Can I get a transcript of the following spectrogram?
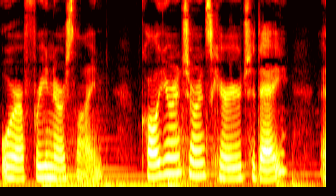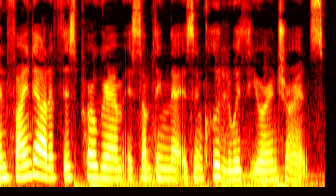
or a free nurse line. Call your insurance carrier today and find out if this program is something that is included with your insurance.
